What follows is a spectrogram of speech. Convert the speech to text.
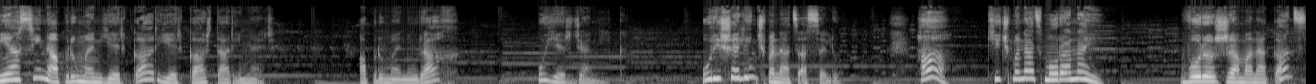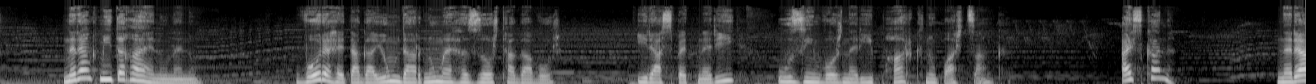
միասին ապրում են երկար-երկար տարիներ։ Ապրում են ուրախ ու երջանիկ։ Ուրիշ էլ ինչ մնաց ասելու։ Հա, քիչ մնաց մոռանայի։ Որոշ ժամանակ անց նրանք մի տղա են ունենում որը հետագայում դառնում է հզոր թագավոր։ Իր ասպետների ու զինվորների փառքն ու պարծանքը։ Այսքանը։ Նրա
